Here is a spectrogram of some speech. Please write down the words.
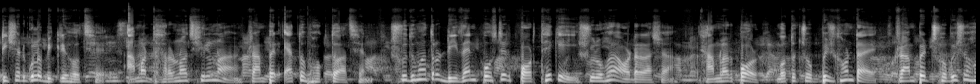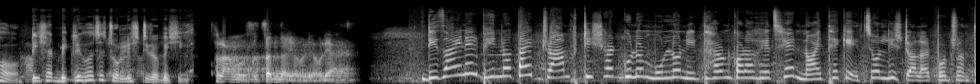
টি শার্টগুলো বিক্রি হচ্ছে। আমার ধারণা ছিল না ট্রাম্পের এত ভক্ত আছেন। শুধুমাত্র ডিজাইন পোস্টের পর থেকেই শুরু হয় অর্ডার আসা। হামলার পর গত চব্বিশ ঘন্টায় ট্রাম্পের ছবি সহ টি শার্ট বিক্রি হয়েছে চল্লিশটিরও বেশি। ডিজাইনের ভিন্নতায় ট্রাম্প টি শার্টগুলোর মূল্য নির্ধারণ করা হয়েছে নয় থেকে চল্লিশ ডলার পর্যন্ত।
